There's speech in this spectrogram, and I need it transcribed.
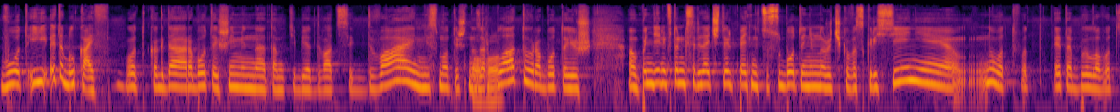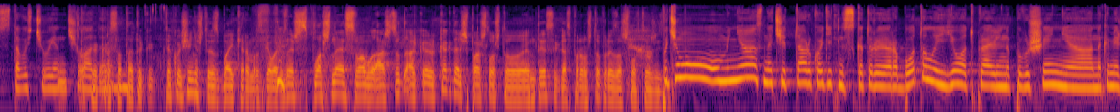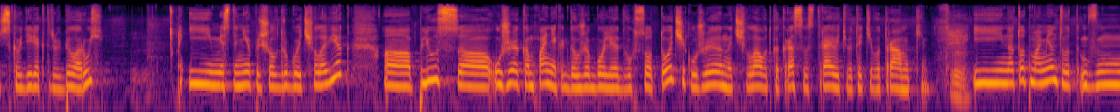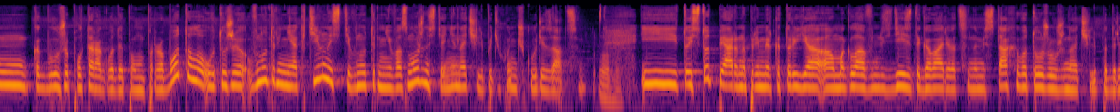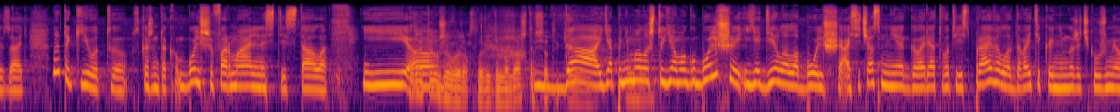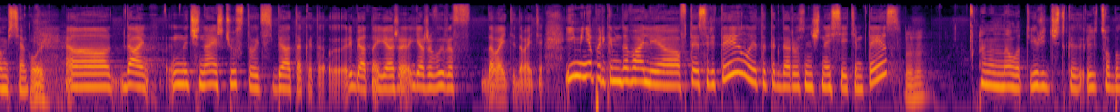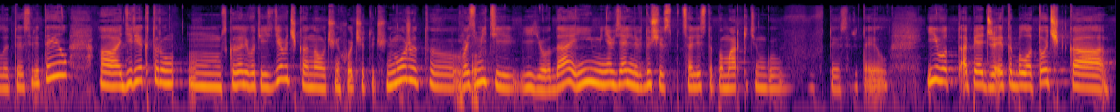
Вот, и это был кайф. Вот, когда работаешь именно там тебе 22, не смотришь на Ого. зарплату, работаешь э, понедельник, вторник, среда, четверг, пятница, суббота, немножечко воскресенье. Ну вот, вот это было вот с того, с чего я начала. Какая да. красота. Это такое ощущение, что я с байкером разговариваю. Знаешь, сплошная свобода. А, что, а как дальше пошло, что МТС и Газпром, что произошло в твоей жизни? Почему у меня, значит, та руководительница, с которой я работала, ее отправили на повышение на коммерческого директора в Беларусь и вместо нее пришел другой человек. А, плюс а, уже компания, когда уже более 200 точек, уже начала вот как раз выстраивать вот эти вот рамки. Mm. И на тот момент, вот как бы уже полтора года я, по-моему, проработала, вот уже внутренние активности, внутренние возможности, они начали потихонечку урезаться. Uh-huh. И то есть тот пиар, например, который я а, могла здесь договариваться на местах, его тоже уже начали подрезать. Ну, такие вот, э, скажем так, больше формальностей стало. И, ну, ты уже выросла, видимо, да, что все-таки... Да, я понимала, mm. что я могу больше, и я делала больше. А сейчас мне говорят, вот есть правила, давайте-ка немножечко ужмемся. Ой. А, да, начинаешь чувствовать себя так, это, ребята, я же, я же вырос, давайте, давайте. И меня порекомендовали а, в ТС Ритейл, это тогда розничная сеть МТС. Угу. Она, вот, юридическое лицо было ТС Ритейл, а директору сказали, вот есть девочка, она очень хочет, очень может, э, возьмите ее, да, и меня взяли на ведущего специалиста по маркетингу в ТС Ритейл. И вот, опять же, это была точка,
